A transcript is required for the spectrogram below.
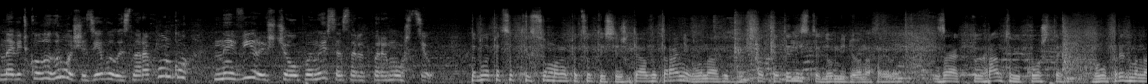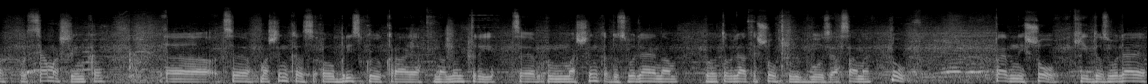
Навіть коли гроші з'явились на рахунку, не вірив, що опинився серед переможців. Це було 500 тисяч, сума на 500 тисяч. Для ветеранів вона від 250 до мільйона гривень. За грантові кошти було придбана ось ця машинка. Е, Це машинка з обрізкою края на 0,3. Це машинка дозволяє нам виготовляти шовкові блузи, а саме ну, певний шов, який дозволяє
